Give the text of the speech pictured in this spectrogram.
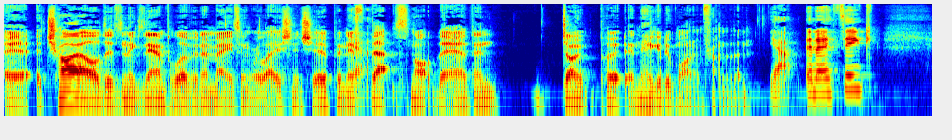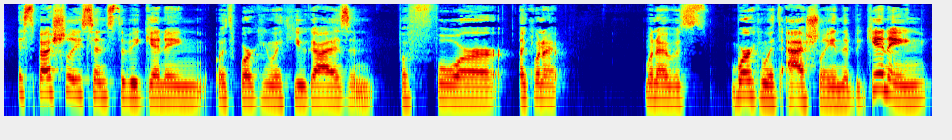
a, a child is an example of an amazing relationship and if Yeah. that's not there then don't put a negative one in front of them Yeah. And I think especially since the beginning with working with you guys and before like when I when I was working with Ashley in the beginning,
